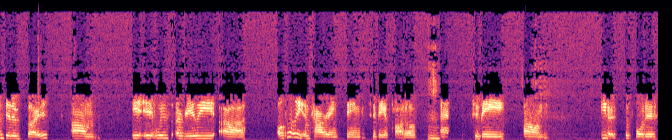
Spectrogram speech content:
a bit of both. Um, it, it was a really, uh, ultimately empowering thing to be a part of and to be, um, you know, supported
